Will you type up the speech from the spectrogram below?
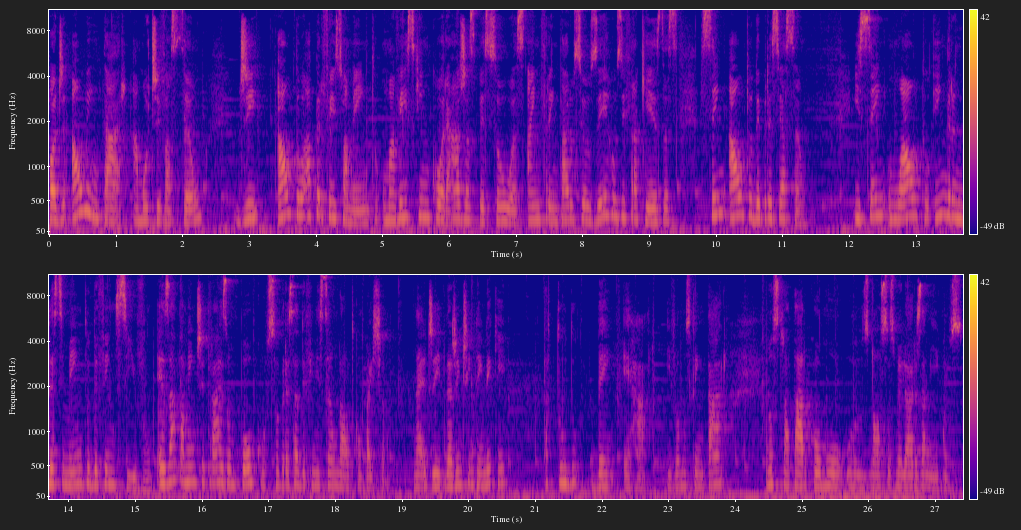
pode aumentar a motivação de autoaperfeiçoamento, uma vez que encoraja as pessoas a enfrentar os seus erros e fraquezas sem autodepreciação e sem um autoengrandecimento defensivo. Exatamente traz um pouco sobre essa definição da autocompaixão, né? De da gente entender que tá tudo bem errar e vamos tentar nos tratar como os nossos melhores amigos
